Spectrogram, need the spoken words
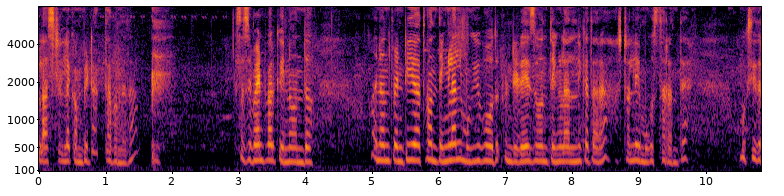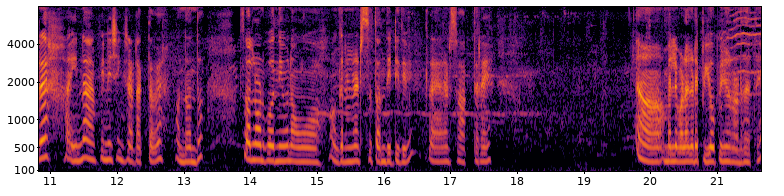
ಪ್ಲಾಸ್ಟರ್ ಎಲ್ಲ ಕಂಪ್ಲೀಟ್ ಆಗ್ತಾ ಬಂದದ. ಸೊ ಸಿಮೆಂಟ್ ವರ್ಕ್ ಇನ್ನೊಂದು ಇನ್ನೊಂದು ಟ್ವೆಂಟಿ ಅಥವಾ ಒಂದು ತಿಂಗಳಲ್ಲಿ ಮುಗಿಬೋದು. ಟ್ವೆಂಟಿ ಡೇಸ್ ಒಂದು ತಿಂಗಳಲ್ಲಿ ನಿಕತ್ತಾರ ಅಷ್ಟರಲ್ಲಿ ಮುಗಿಸ್ತಾರಂತೆ. ಮುಗಿಸಿದ್ರೆ ಇನ್ನು ಫಿನಿಶಿಂಗ್ ಸ್ಟಾರ್ಟ್ ಆಗ್ತವೆ ಒಂದೊಂದು. ಸೊ ಅಲ್ಲಿ ನೋಡ್ಬೋದು ನೀವು ನಾವು ಗ್ರೆನೇಡ್ಸು ತಂದಿಟ್ಟಿದ್ದೀವಿ. ಗ್ರೆನೇಡ್ಸು ಹಾಕ್ತಾರೆ. ಆಮೇಲೆ ಒಳಗಡೆ ಪಿ ಒ ಪಿನೂ ನಡೆದೈತೆ.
